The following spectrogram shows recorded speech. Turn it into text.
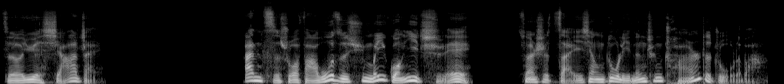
则越狭窄。按此说法，伍子胥眉广一尺，哎，算是宰相肚里能撑船儿的主了吧？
